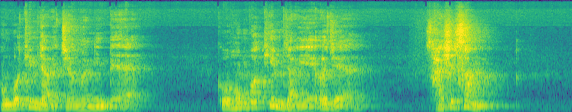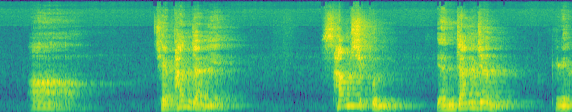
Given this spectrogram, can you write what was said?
홍보팀장의 정언인데 그 홍보팀장이 어제 사실상 어, 재판장이 30분 연장 전 그게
